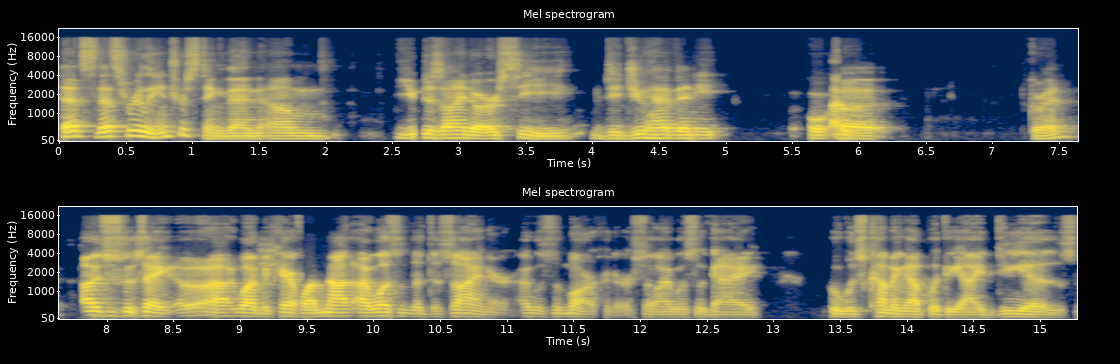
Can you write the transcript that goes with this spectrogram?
That's that's really interesting. Then, um, you designed Arcee. Did you have any? Uh, go ahead. I was just going to say, uh, I want to be careful. I'm not. I wasn't the designer. I was the marketer. So I was the guy who was coming up with the ideas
